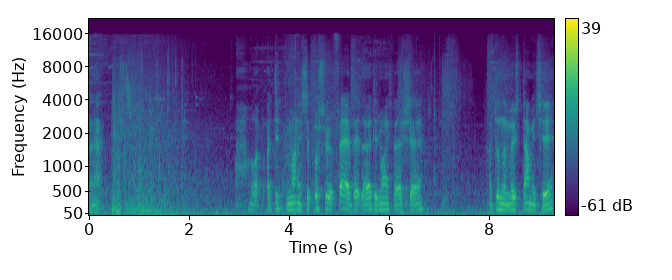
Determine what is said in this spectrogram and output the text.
Nah. Well, I, I did manage to push through a fair bit though. I did my fair share. I've done the most damage here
